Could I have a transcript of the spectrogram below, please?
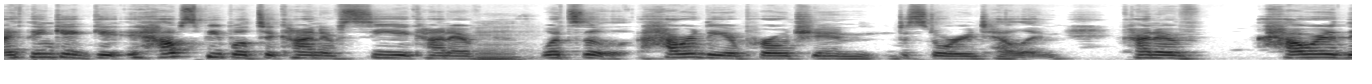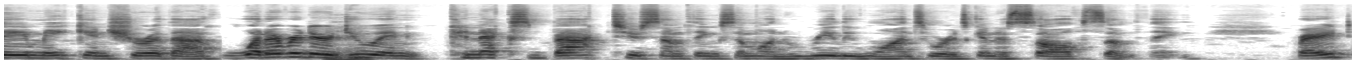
I think it, get, it helps people to kind of see kind of Mm. what's the how are they approaching the storytelling, kind of how are they making sure that whatever they're Mhm. doing connects back to something someone really wants or it's going to solve something, right?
